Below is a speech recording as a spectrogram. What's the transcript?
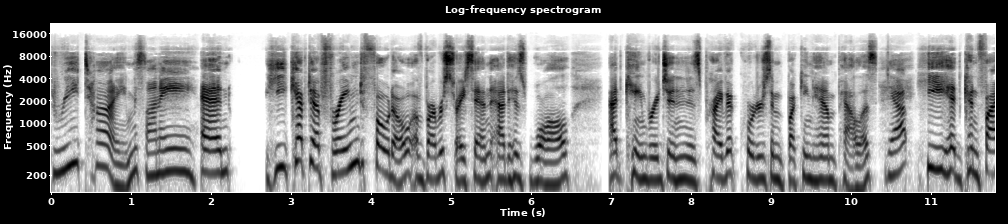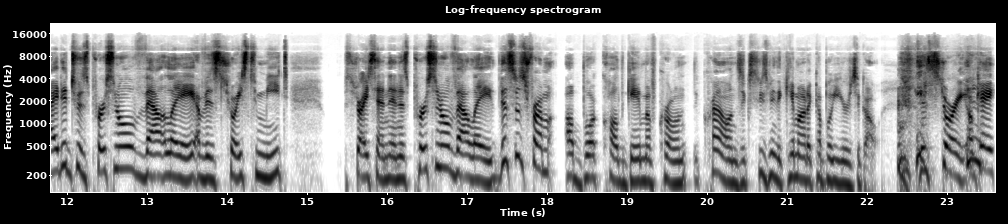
three times. Funny. And he kept a framed photo of Barbra Streisand at his wall at Cambridge and in his private quarters in Buckingham Palace. Yep. He had confided to his personal valet of his choice to meet Streisand and his personal valet. This was from a book called Game of Crown, Crowns, excuse me, that came out a couple years ago. this story, okay?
